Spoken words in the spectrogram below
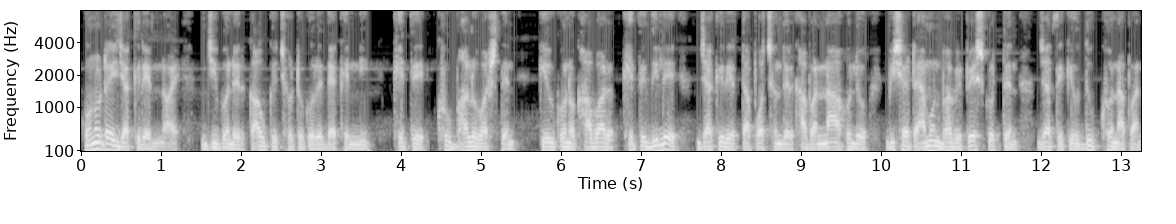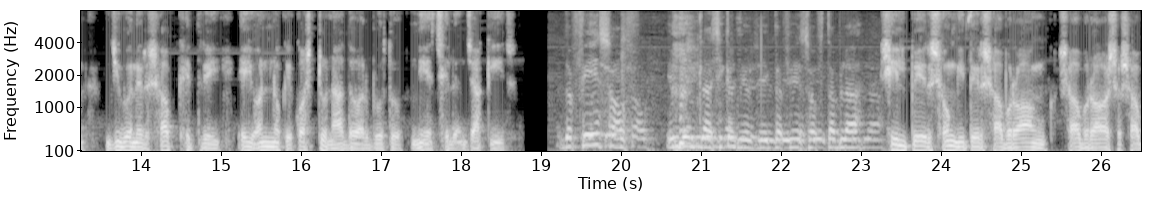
কোনোটাই জাকিরের নয়। জীবনের কাউকে ছোট করে দেখেননি, খেতে খুব ভালোবাসতেন কেউ কোনো খাবার খেতে দিলে জাকিরের তা পছন্দের খাবার না হলেও বিষয়টা এমনভাবে পেশ করতেন যাতে কেউ দুঃখ না পান। জীবনের সব ক্ষেত্রেই এই অন্যকে কষ্ট না দেওয়ার ব্রত নিয়েছিলেন জাকির। শিল্পের সঙ্গীতের সব রং সব রস সব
